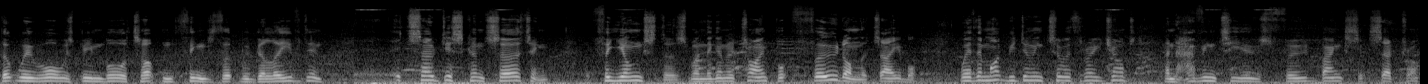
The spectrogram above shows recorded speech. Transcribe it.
that we've always been brought up and things that we believed in. It's so disconcerting for youngsters when they're going to try and put food on the table where they might be doing two or three jobs and having to use food banks, etc.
